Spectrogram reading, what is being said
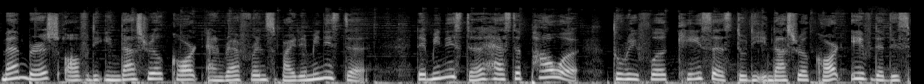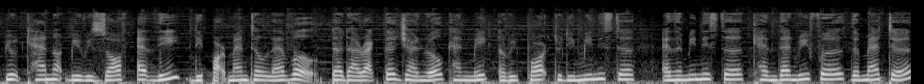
Members of the industrial court and referenced by the minister. The minister has the power to refer cases to the industrial court if the dispute cannot be resolved at the departmental level. The director general can make a report to the minister and the minister can then refer the matter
